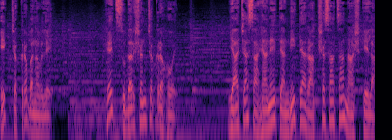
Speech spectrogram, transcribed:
एक चक्र बनवले. हेच सुदर्शन चक्र होय. याच्या साह्याने त्यांनी त्या राक्षसाचा नाश केला.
